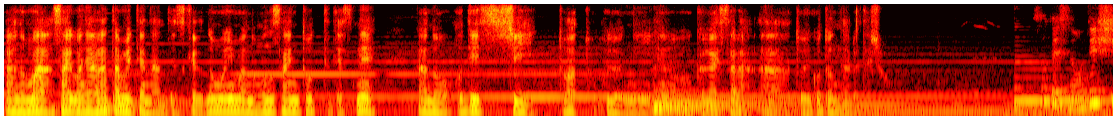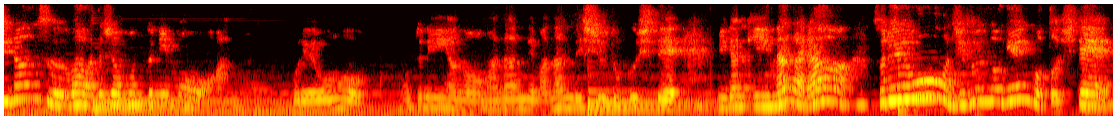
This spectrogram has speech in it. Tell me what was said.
あのまあ最後に改めてなんですけれども今の音さんにとってですねあのオディッシーとはというふうにお伺いしたらあーどういうことになるでしょう？そうですね、オディッシーダンスは私は本当にもうあのこれを本当にあの学んで学んで習得して磨きながらそれを自分の言語として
